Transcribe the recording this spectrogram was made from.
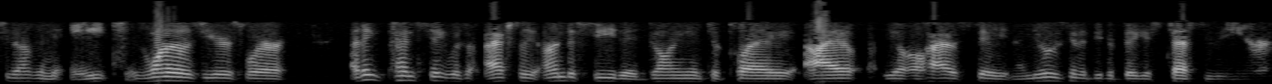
2008. It was one of those years where I think Penn State was actually undefeated going into play I, you know, Ohio State. And I knew it was going to be the biggest test of the year.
